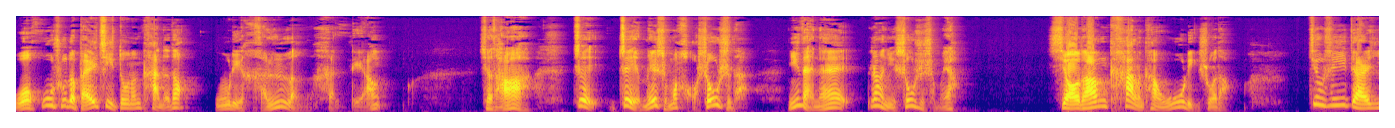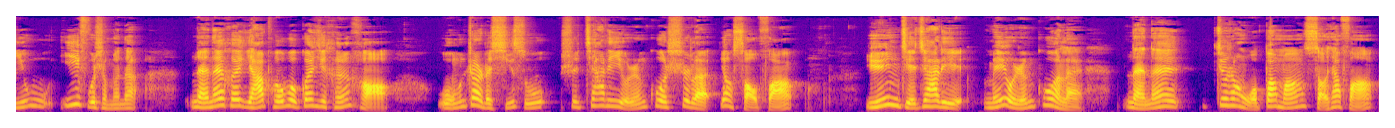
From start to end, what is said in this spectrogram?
我呼出的白气都能看得到，屋里很冷很凉。小唐啊，这这也没什么好收拾的，你奶奶让你收拾什么呀？小唐看了看屋里，说道：“就是一点遗物、衣服什么的。奶奶和牙婆婆关系很好，我们这儿的习俗是家里有人过世了要扫房。云云姐家里没有人过来，奶奶就让我帮忙扫下房。”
